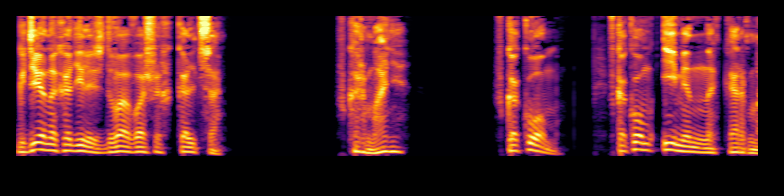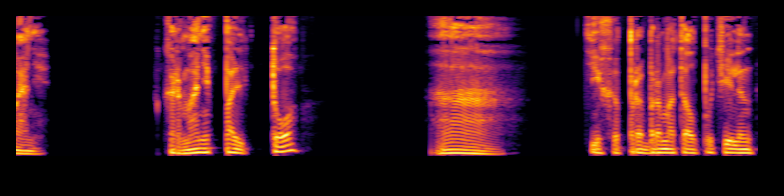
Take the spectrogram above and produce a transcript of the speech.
«Где находились два ваших кольца?» «В кармане». «В каком? В каком именно кармане?» «В кармане пальто». «А, — тихо пробормотал Путилин.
